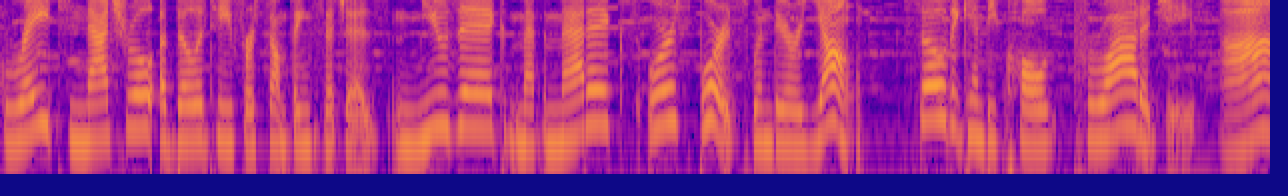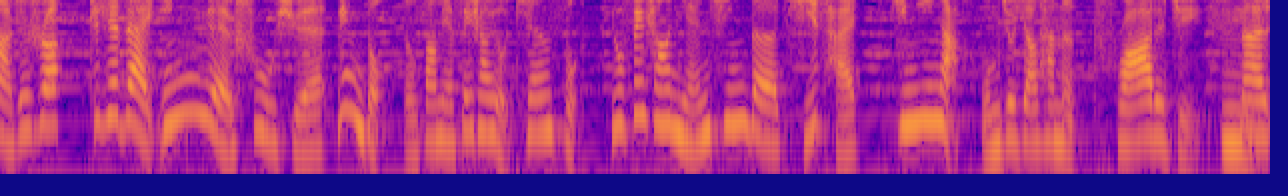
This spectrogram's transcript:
great natural ability for something such as music, mathematics, or sports when they are young. So they can be called prodigies. 啊，就是说这些在音乐、数学、运动等方面非常有天赋又非常年轻的奇才精英啊，我们就叫他们 prodigy。那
